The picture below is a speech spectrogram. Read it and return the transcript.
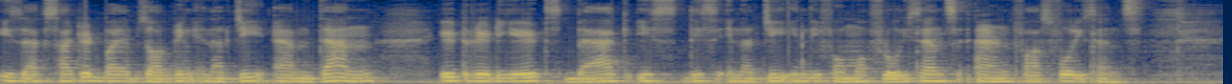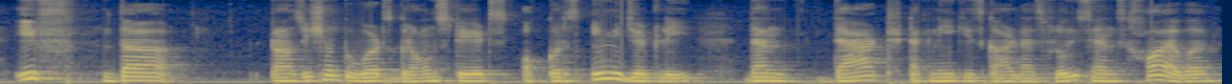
is excited by absorbing energy and then it radiates back is this energy in the form of fluorescence and phosphorescence. If the transition towards ground states occurs immediately, then that technique is called as fluorescence however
